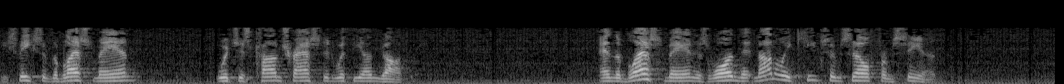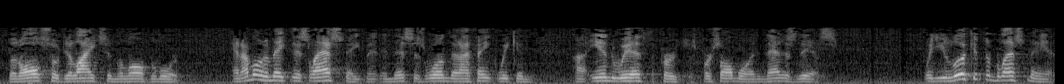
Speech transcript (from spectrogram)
He speaks of the blessed man, which is contrasted with the ungodly. And the blessed man is one that not only keeps himself from sin, but also delights in the law of the Lord. And I'm going to make this last statement, and this is one that I think we can uh, end with for, for Psalm 1, and that is this. When you look at the blessed man,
